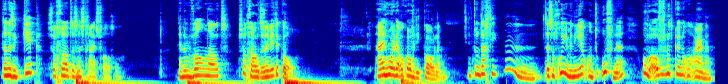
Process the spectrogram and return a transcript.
dan is een kip zo groot als een struisvogel. En een walnoot zo groot als een witte kool. Hij hoorde ook over die kolen. En toen dacht hij, hmm, dat is een goede manier om te oefenen hoe we overvloed kunnen omarmen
